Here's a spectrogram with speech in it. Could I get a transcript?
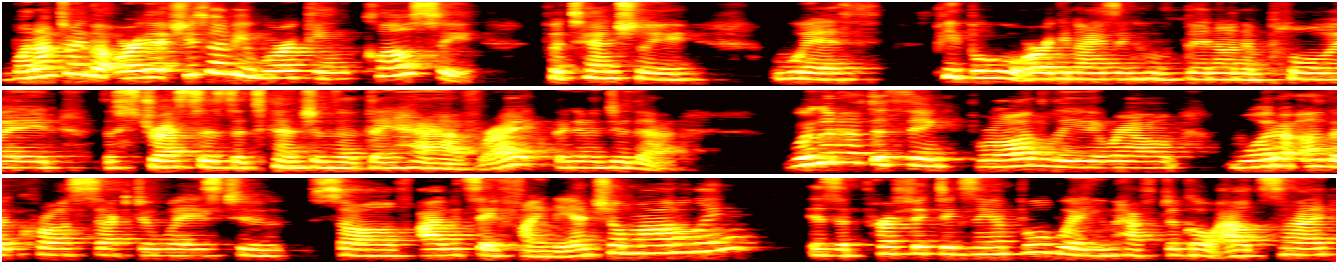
when I'm talking about organ, she's going to be working closely, potentially, with people who are organizing who've been unemployed, the stresses, the tensions that they have, right? They're going to do that. We're going to have to think broadly around what are other cross sector ways to solve, I would say financial modeling is a perfect example where you have to go outside.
